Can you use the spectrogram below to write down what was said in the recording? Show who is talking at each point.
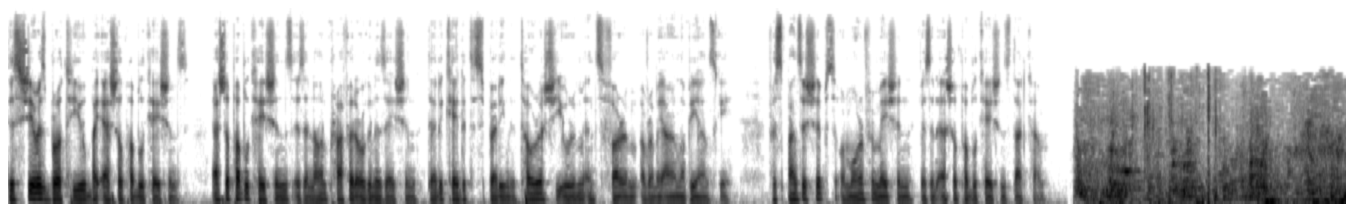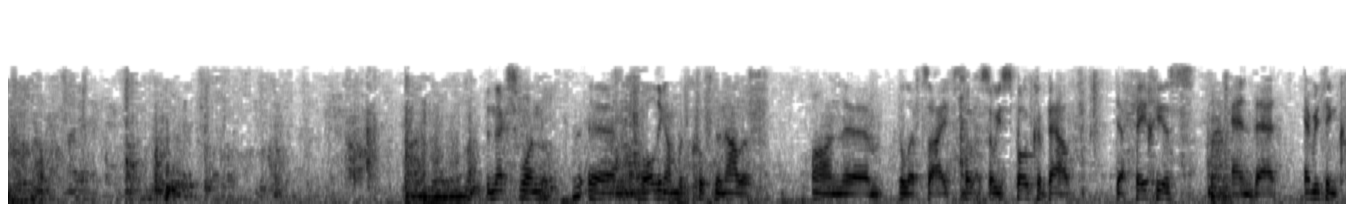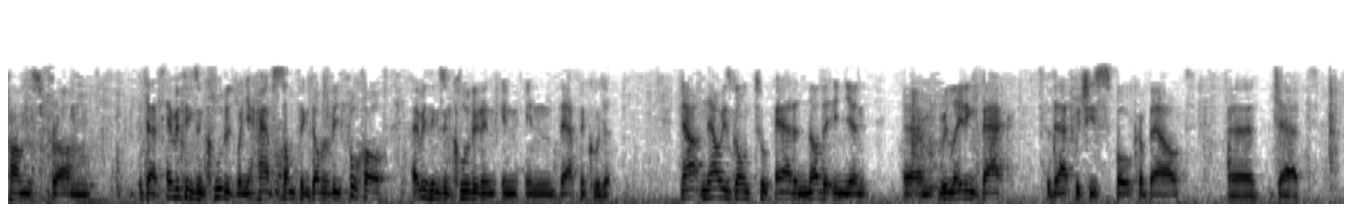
Speaker 1: This year is brought to you by Eshel Publications. Eshel Publications is a non-profit organization dedicated to spreading the Torah, Shiurim, and Sefarim of Rabbi Aaron Lapiansky. For sponsorships or more information, visit eshelpublications.com.
Speaker 2: The next one, um, holding on with Kufnun Aleph on um, the left side. So, so he spoke about the Fechius and that everything comes from, that everything's included when you have something, everything's included in, in, in that Nekuda. Now, now he's going to add another Inyan um, relating back to that which he spoke about, uh, that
